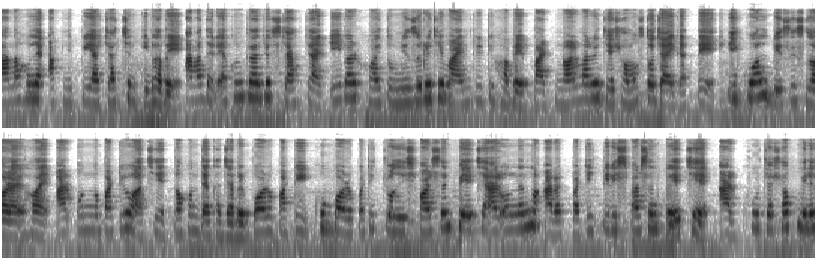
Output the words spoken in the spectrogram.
তা না হলে আপনি পিয়ার চাচ্ছেন কীভাবে? আমাদের এখনকার যে স্ট্রাকচার এবার হয়তো মেজরিটি মাইনরিটি হবে বাট নর্মালি যে সমস্ত জায়গাতে ইকুয়াল বেসিস লড়াই হয়, আর অন্য পার্টিও আছে, তখন দেখা যাবে বড় পার্টি খুব বড় পার্টি চল্লিশ পার্সেন্ট পেয়েছে, আর অন্যান্য আর এক পার্টি তিরিশ পার্সেন্ট পেয়েছে, আর খুচরা সব মিলে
